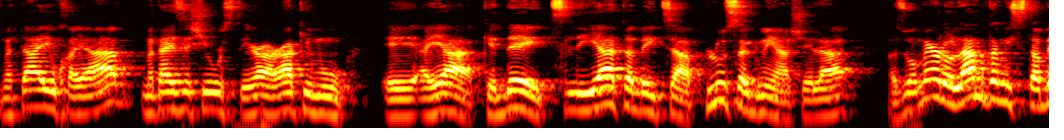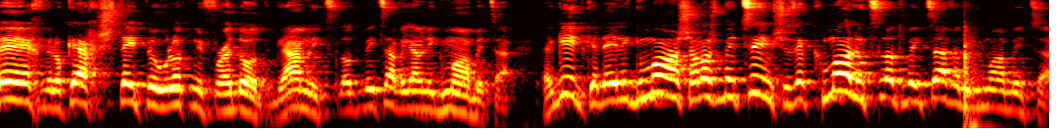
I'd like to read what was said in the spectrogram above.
מתי הוא חייב, מתי זה שיעור סתירה, רק אם הוא אה, היה כדי צליית הביצה פלוס הגמיעה שלה, אז הוא אומר לו למה אתה מסתבך ולוקח שתי פעולות נפרדות, גם לצלות ביצה וגם לגמוע ביצה. תגיד כדי לגמוע שלוש ביצים, שזה כמו לצלות ביצה ולגמוע ביצה.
